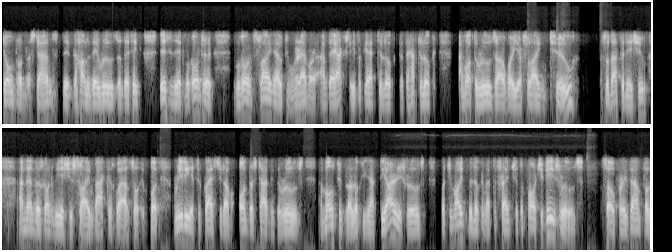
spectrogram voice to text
don't understand the, the holiday rules, and they think this is it. We're going to we're going flying out to wherever, and they actually forget to look that they have to look at what the rules are where you're flying to. So that's an issue, and then there's going to be issues flying back as well. So, but really, it's a question of understanding the rules, and most people are looking at the Irish rules, but you might be looking at the French or the Portuguese rules. So, for example,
